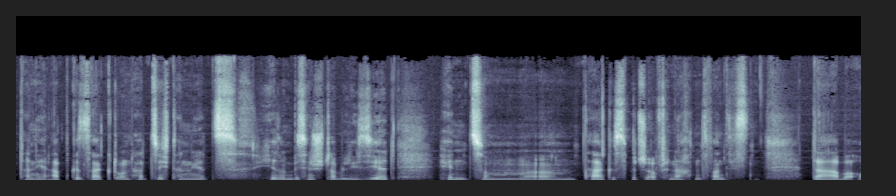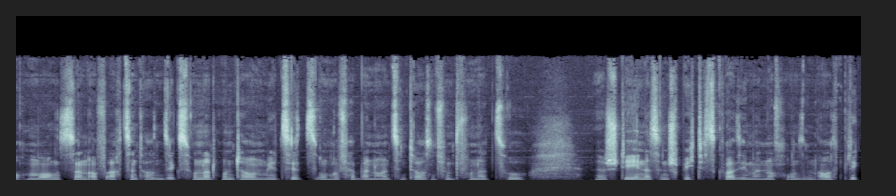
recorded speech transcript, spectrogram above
dann hier abgesackt und hat sich dann jetzt hier so ein bisschen stabilisiert hin zum ähm, Tagesswitch auf den 28. Da aber auch morgens dann auf 18.600 runter und jetzt jetzt ungefähr bei 19.500 zu stehen. Das entspricht jetzt quasi immer noch unserem Ausblick.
